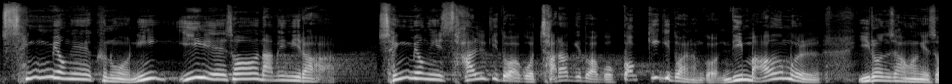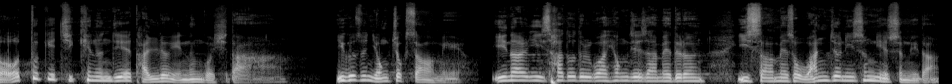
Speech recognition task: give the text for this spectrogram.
생명의 근원이 이에서 남이니라. 생명이 살기도 하고 자라기도 하고 꺾이기도 하는 것. 네 마음을 이런 상황에서 어떻게 지키는지에 달려 있는 것이다. 이것은 영적 싸움이에요. 이날 이 사도들과 형제자매들은 이 싸움에서 완전히 승리했습니다.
